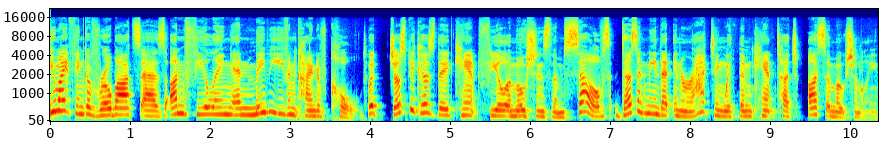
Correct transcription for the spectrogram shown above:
You might think of robots as unfeeling and maybe even kind of cold. But just because they can't feel emotions themselves doesn't mean that interacting with them can't touch us emotionally.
